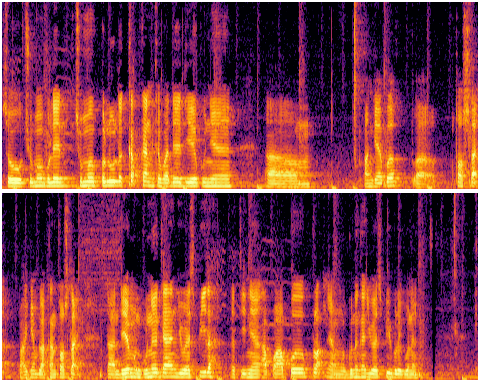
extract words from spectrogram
So cuma boleh cuma perlu lekapkan kepada dia punya um, panggil apa uh, torchlight bahagian belakang torchlight. Dan dia menggunakan USB lah. Artinya apa-apa plug yang menggunakan USB boleh guna. Ok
